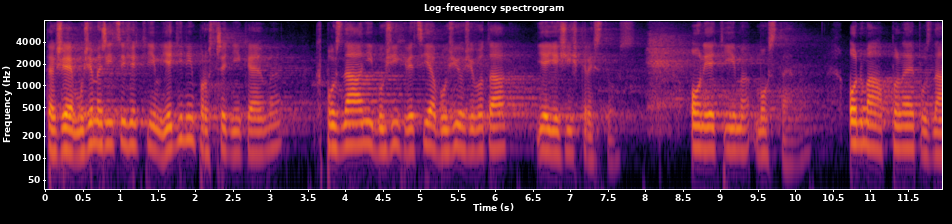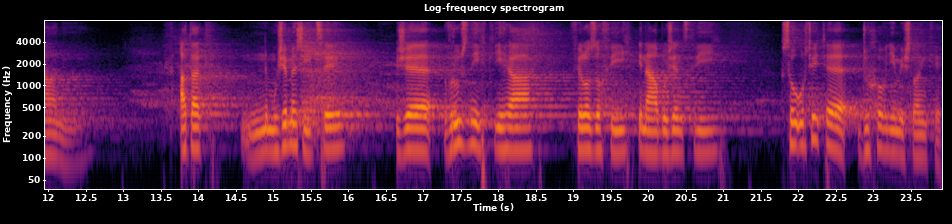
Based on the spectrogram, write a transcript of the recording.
Takže můžeme říci, že tím jediným prostředníkem k poznání božích věcí a božího života je Ježíš Kristus. On je tím mostem. On má plné poznání. A tak můžeme říci, že v různých knihách, filozofiích i náboženstvích jsou určitě duchovní myšlenky,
